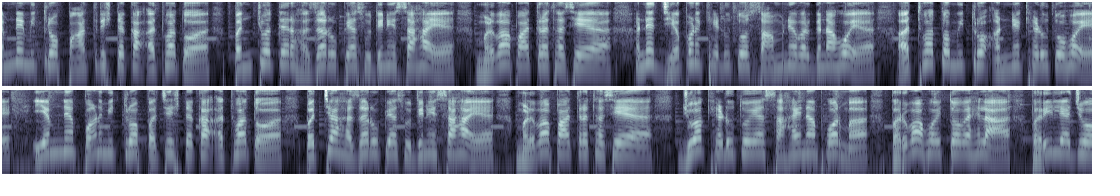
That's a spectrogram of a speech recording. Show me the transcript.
એમને મિત્રો પાંત્રીસ ટકા અથવા તો પંચોતેર હજાર રૂપિયા સુધીની સહાય મળવા પાત્ર થશે. અને જે પણ ખેડૂતો સામાન્ય વર્ગના હોય અથવા તો મિત્રો અન્ય ખેડૂતો હોય, એમને પણ મિત્રો પચીસ ટકા અથવા તો પચાસ હજાર રૂપિયા સુધીની સહાય મળવા પાત્ર થશે. જો ખેડૂતોએ સહાયના ફોર્મ ભરવા હોય તો વહેલા ભરી લેજો.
